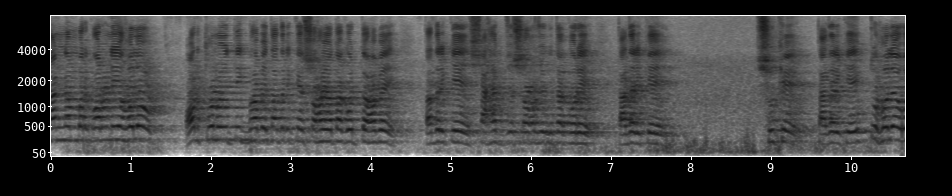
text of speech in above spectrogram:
চার নম্বর করণীয় হলো অর্থনৈতিকভাবে তাদেরকে সহায়তা করতে হবে, তাদেরকে সাহায্য সহযোগিতা করে তাদেরকে সুখে, তাদেরকে একটু হলেও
